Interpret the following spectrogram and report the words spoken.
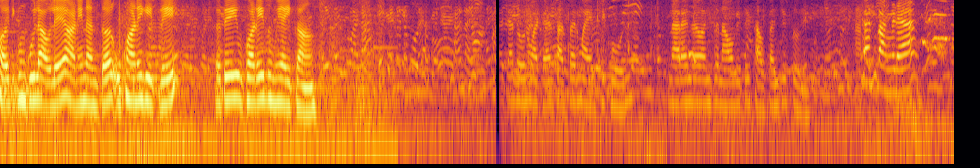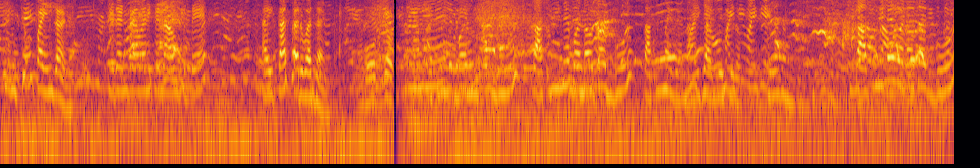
हळदी कुंकू लावले आणि नंतर उखाणे घेतले. तर ते उखाणे तुम्ही ऐका. दोन वाट्या सासर माहेरची खून नारायणरावांचं नाव घेते सावतांची सोन. छान बांगड्या चिंचिण पैंजण किरणरावांचे नाव घेते. ऐका सर्वजण. काकणीने बनवतात गुळ. काकडी माहिती आहे ना? जागृती तिला सांगते. काकणीने बनवतात गुळ.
